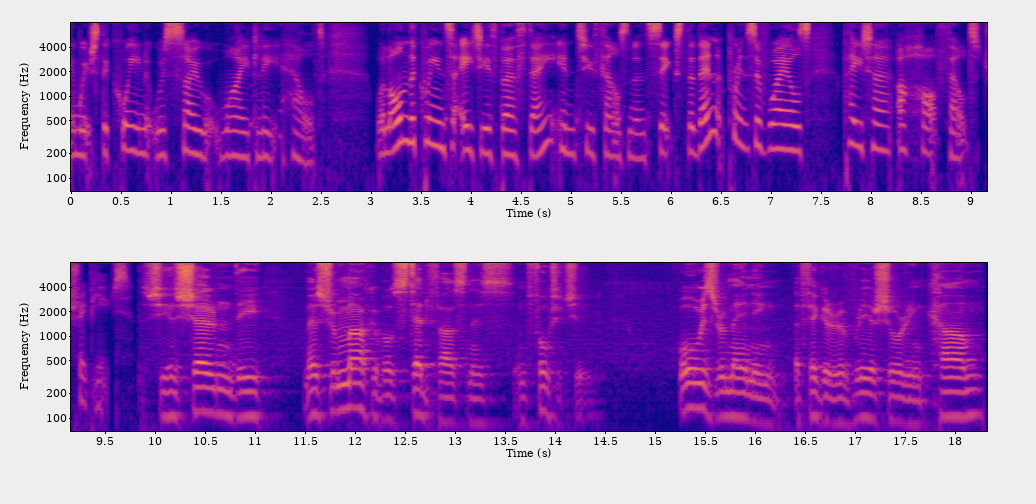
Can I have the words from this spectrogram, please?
in which the Queen was so widely held. Well, on the Queen's 80th birthday in 2006, the then Prince of Wales paid her a heartfelt tribute. She has shown the most remarkable steadfastness and fortitude, always remaining a figure of reassuring calm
